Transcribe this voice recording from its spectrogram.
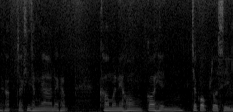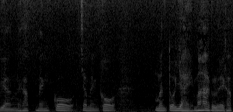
นะครับจากที่ทำงานนะครับ เข้ามาในห้องก็เห็นเจ้ากบตัวสีเหลืองนะครับแมงโก้เจ้าแมงโก้มันตัวใหญ่มากเลยครับ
